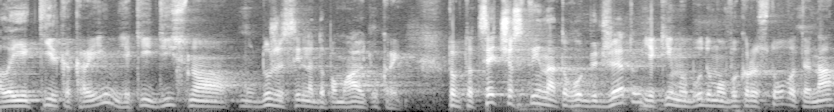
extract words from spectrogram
але є кілька країн, які дійсно ну, дуже сильно допомагають Україні. Тобто це частина того бюджету, який ми будемо використовувати на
